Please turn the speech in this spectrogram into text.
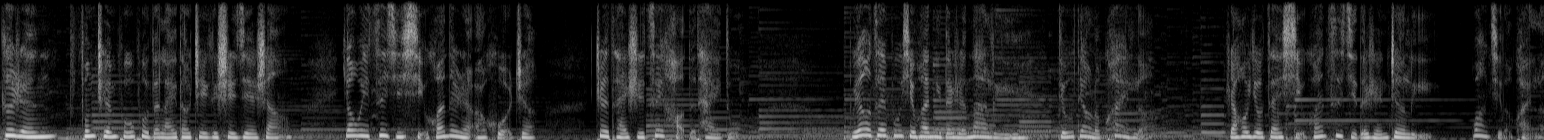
一个人风尘仆仆的来到这个世界上，要为自己喜欢的人而活着，这才是最好的态度。不要在不喜欢你的人那里丢掉了快乐，然后又在喜欢自己的人这里忘记了快乐。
